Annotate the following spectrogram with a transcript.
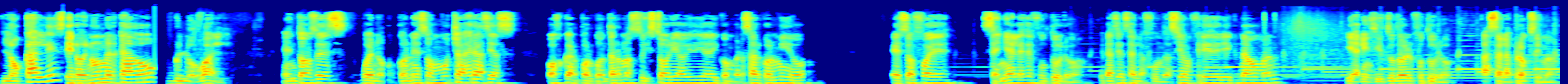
locales, pero en un mercado global. Entonces, bueno, con eso muchas gracias, Oscar, por contarnos tu historia hoy día y conversar conmigo. Eso fue Señales de Futuro, gracias a la Fundación Friedrich Naumann y al Instituto del Futuro. Hasta la próxima.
